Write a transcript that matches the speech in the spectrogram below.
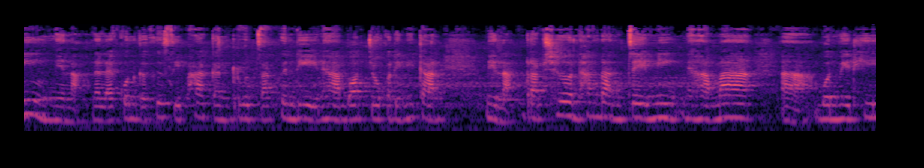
มิ่งเนี่ยแหละหลายๆคนก็คือสีพากันรู้จักเพื่อนดีนะคะบอสโจก็ได้มีการนี่แหละรับเชิญทางดันเจมิงนะคะมาอ่าบนเวที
